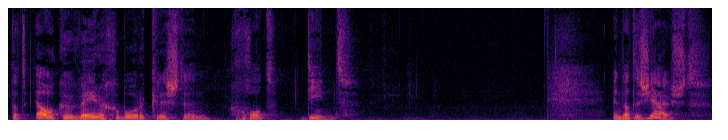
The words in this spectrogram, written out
dat elke wedergeboren christen God dient. En dat is juist.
